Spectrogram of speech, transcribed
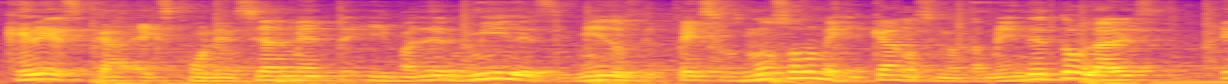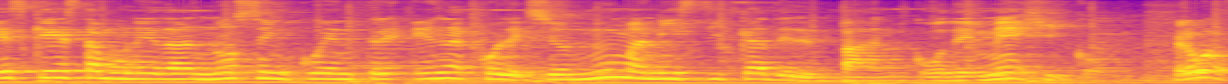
crezca exponencialmente y valer miles y miles de pesos, no solo mexicanos, sino también de dólares, es que esta moneda no se encuentre en la colección humanística del Banco de México. Pero bueno,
